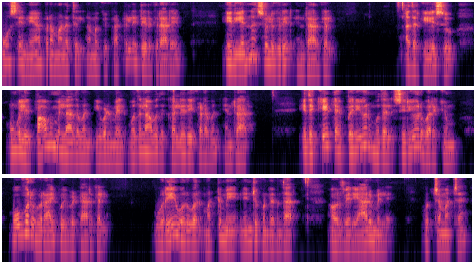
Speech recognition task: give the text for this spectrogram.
மோசே நியாயப்பிரமாணத்தில் நமக்கு கட்டளிட்டு இருக்கிறாரே நீர் என்ன சொல்லுகிறீர் என்றார்கள். அதற்கு இயேசு உங்களில் பாவம் இல்லாதவன் இவள் மேல் முதலாவது கல்லெறிய கடவன் என்றார். இதை கேட்ட பெரியோர் முதல் சிறியோர் வரைக்கும் ஒவ்வொருவராய் போய்விட்டார்கள். ஒரே ஒருவர் மட்டுமே நின்று கொண்டிருந்தார். அவர் வேறு யாரும் இல்லை. குற்றமற்ற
